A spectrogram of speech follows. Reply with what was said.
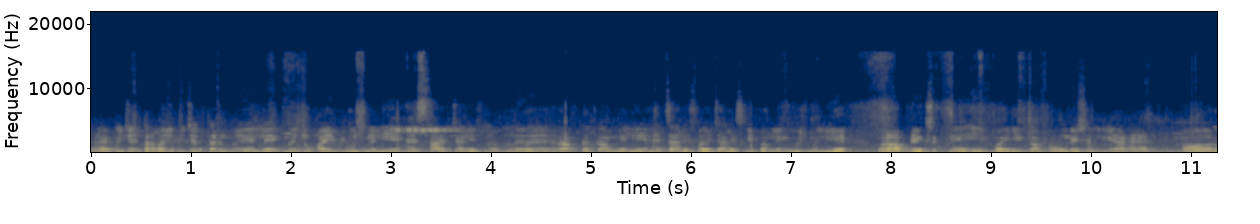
पिचहत्तर बाई पिचहत्तर में लेग में जो पाइप यूज़ में लिए हैं, साठ चालीस में अपने राफ्टर काम में लिए हैं, चालीस बाई चालीस की पर्लिंग यूज़ में लिए और आप देख सकते हैं, एक बाई एक का फाउंडेशन लिया है और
